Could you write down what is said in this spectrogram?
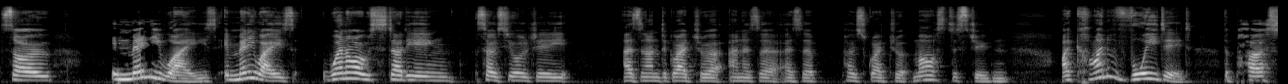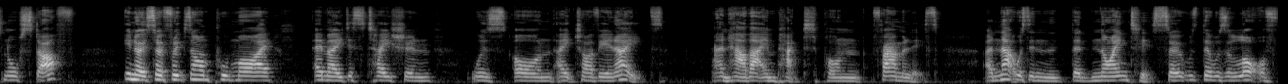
So in many ways, in many ways, when I was studying sociology as an undergraduate and as a as a postgraduate master student, I kind of avoided the personal stuff. You know, so for example, my MA dissertation was on HIV and AIDS and how that impacted upon families. And that was in the, the 90s. So it was there was a lot of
